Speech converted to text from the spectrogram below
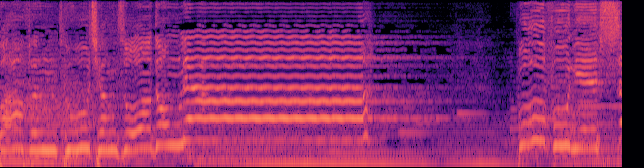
发愤图强做栋梁，不负年少。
